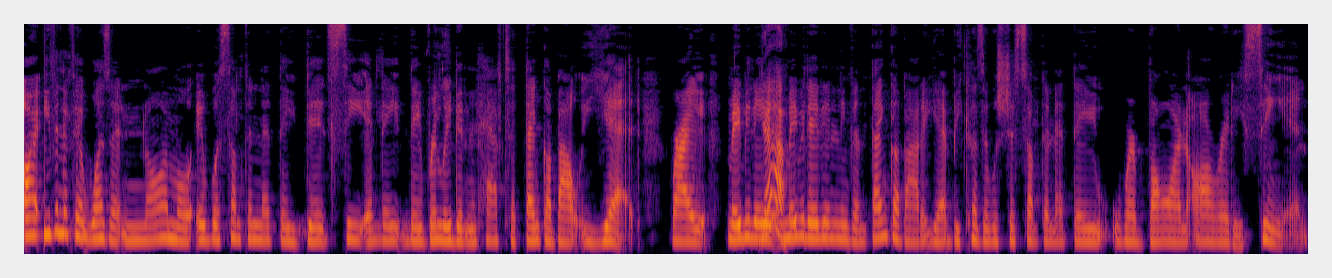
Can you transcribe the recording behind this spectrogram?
Or even if it wasn't normal, it was something that they did see and they, they really didn't have to think about yet, right? Maybe they yeah. maybe they didn't even think about it yet because it was just something that they were born already seeing.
